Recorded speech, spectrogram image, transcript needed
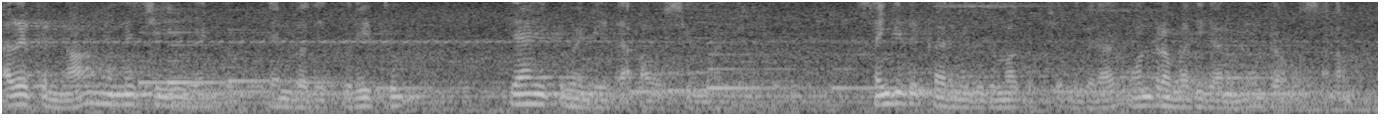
அதற்கு நாம் என்ன செய்ய வேண்டும் என்பதை குறித்தும் தியானிக்க வேண்டியது அவசியமாக இருக்கிறது. சங்கீதக்காரன் விதமாக சொல்லுகிறார். ஒன்றாம் அதிகாரம் மூன்றாம் வசனம்.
